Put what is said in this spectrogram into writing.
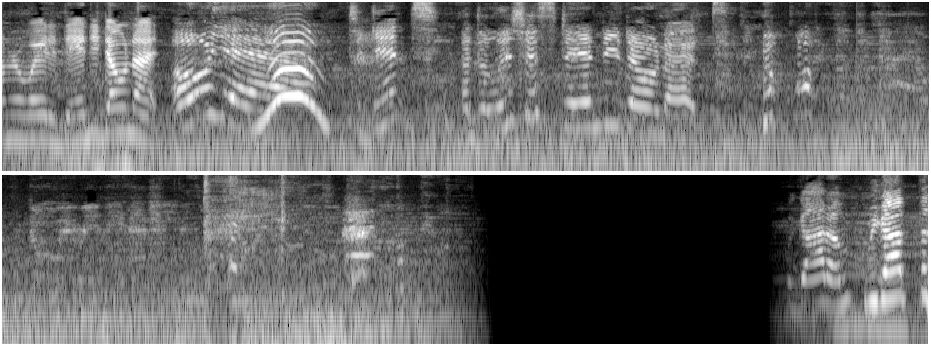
on our way to Dandy Donut. Oh yeah! Woo! To get a delicious dandy donut. We got them. we got the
